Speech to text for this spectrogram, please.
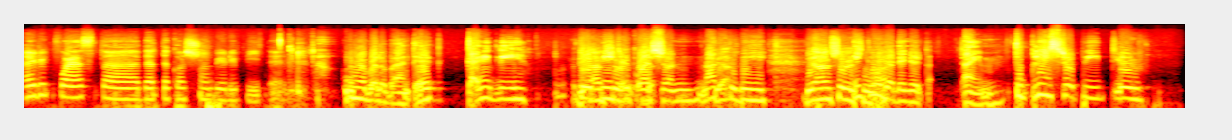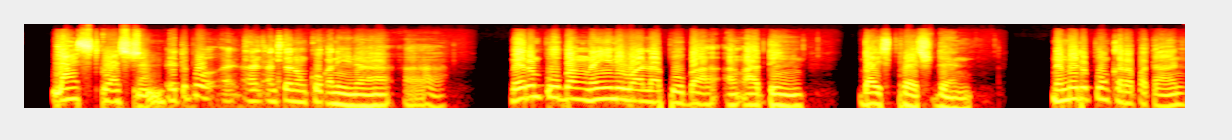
I request uh, that the question be repeated. Honorable Abante, kindly The repeat answer- your question, not the- to be The answer is what? included in your time. To please repeat your last question. Ito po, ang, ang, ang tanong ko kanina, ah, meron po bang naniniwala po ba ang ating Vice President na meron pong karapatan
